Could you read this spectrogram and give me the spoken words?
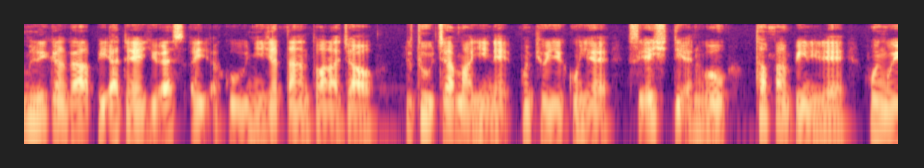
အမေရိကန်ကပေးအပ်တဲ့ USAID အကူအညီရပ်တန့်သွားတာကြောင့်လူထုကျန်းမာရေးနဲ့ဖွံ့ဖြိုးရေးကွန်ရက် CHDN ကိုထောက်ပံ့ပေးနေတဲ့ဝင်ငွေ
